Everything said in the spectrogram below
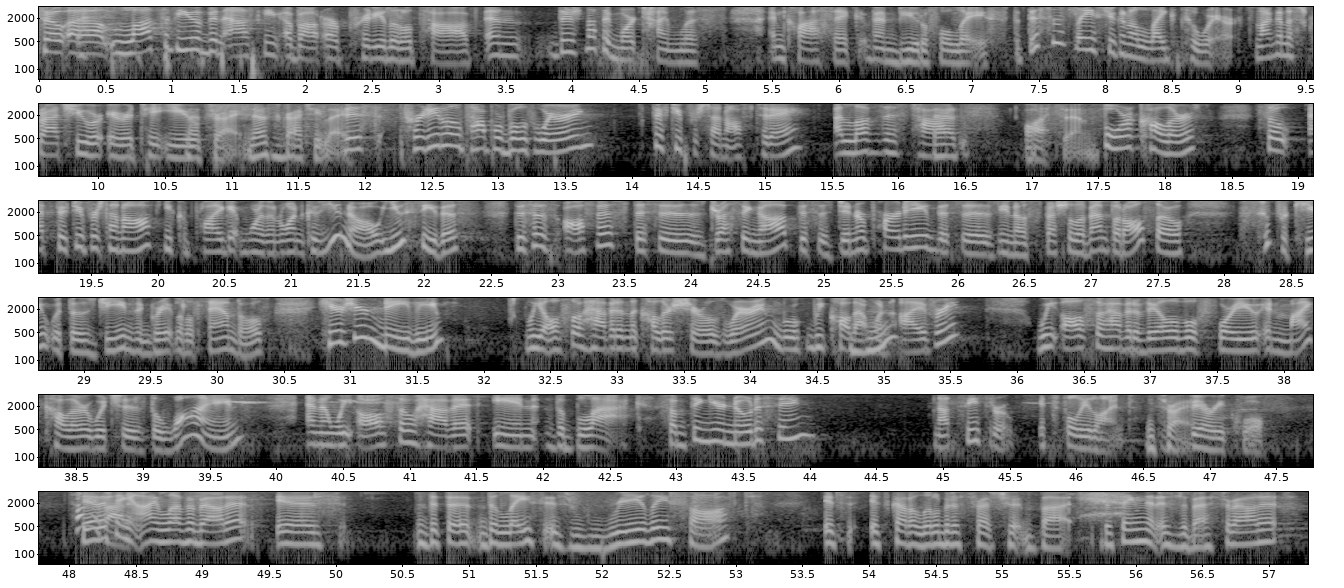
So uh, lots of you have been asking about our pretty little top, and there's nothing more timeless and classic than beautiful lace. But this is lace you're gonna like to wear. It's not gonna scratch you or irritate you. That's right, no scratchy lace. This pretty little top we're both wearing, 50% off today. I love this top. That's awesome. Four colors. So at 50% off, you could probably get more than one because you know, you see this. This is office, this is dressing up, this is dinner party, this is, you know, special event, but also super cute with those jeans and great little sandals. Here's your navy. We also have it in the color Sheryl's wearing. We call that mm -hmm. one mm-hmm. ivory. We also have it available for you in my color, which is the wine. And then we also have it in the black. Something you're noticing not see-through. It's fully lined. That's right. Very cool. Talk the other thing it. I love about it is that the, the lace is really soft. It's, it's got a little bit of stretch to it, but yeah. the thing that is the best about it,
